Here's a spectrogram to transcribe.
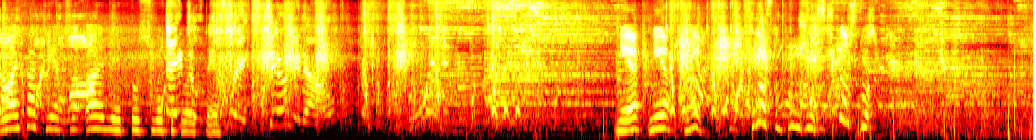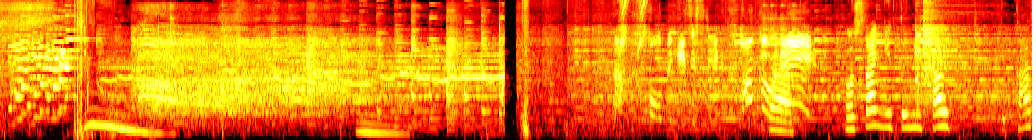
Can як the law. Аві посвити Angels плити. Не, не, не. Просто прыжок. Просто. Так. Останній тобі кайф. Як?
